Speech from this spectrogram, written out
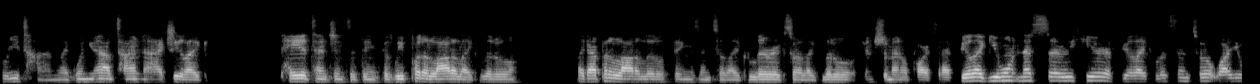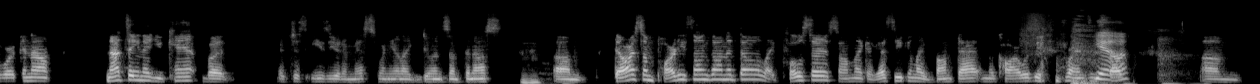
free time, like when you have time to actually like pay attention to things because we put a lot of like little like I put a lot of little things into like lyrics or like little instrumental parts that I feel like you won't necessarily hear if you're like listening to it while you're working out. Not saying that you can't, but it's just easier to miss when you're like doing something else. Mhm. Um, there are some party songs on it though, like closer. So I'm like, I guess you can like bump that in the car with your friends and Yeah. stuff. Um,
